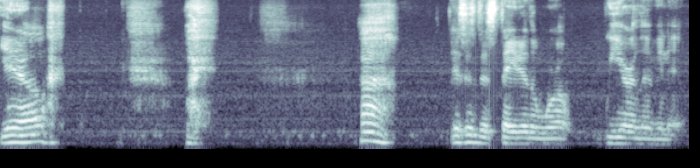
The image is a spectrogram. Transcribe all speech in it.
You know. ah, this is the state of the world we are living in.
